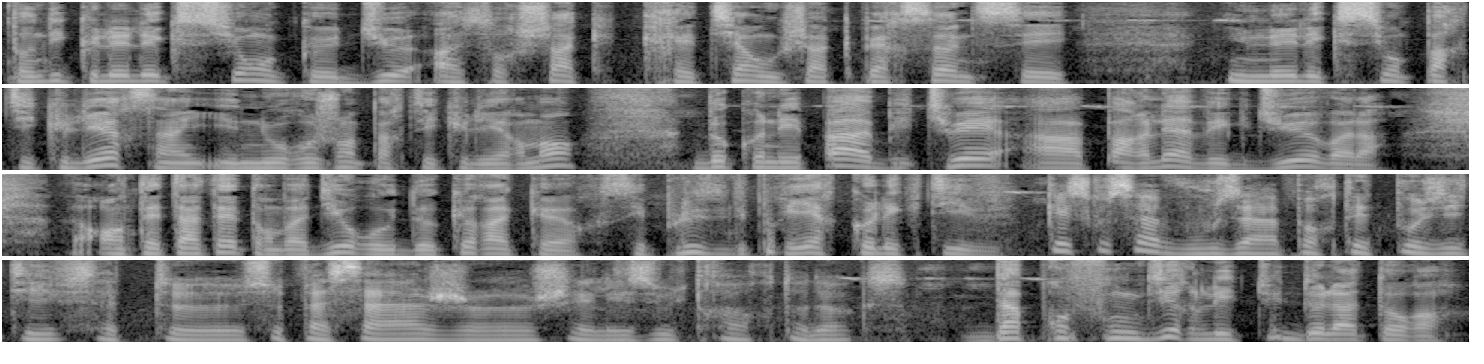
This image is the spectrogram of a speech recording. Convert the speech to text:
Tandis que l'élection que Dieu a sur chaque chrétien ou chaque personne, c'est une élection particulière, ça, il nous rejoint particulièrement. Donc on n'est pas habitué à parler avec Dieu, voilà, en tête à tête, on va dire, ou de cœur à cœur. C'est plus des prières collectives. Qu'est-ce que ça vous a apporté de positif, cette, euh, ce passage euh, chez les ultra-orthodoxes? D'approfondir l'étude de la Torah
